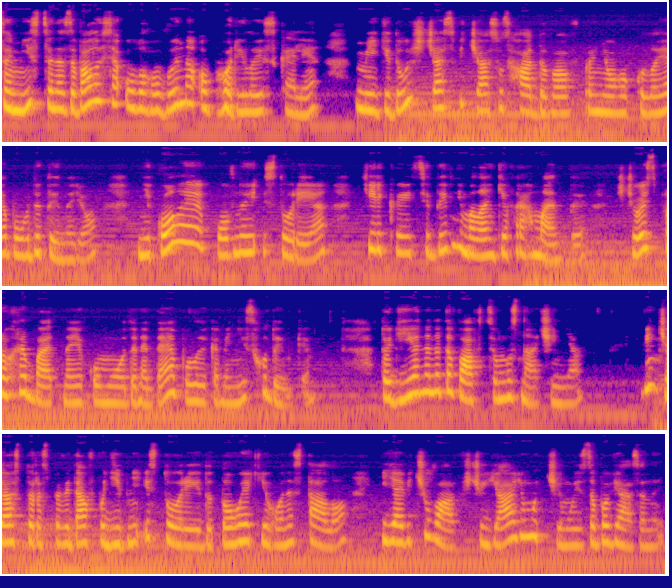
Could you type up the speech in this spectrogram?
Це місце називалося Улоговина обгорілої скелі. Мій дідусь час від часу згадував про нього, коли я був дитиною. Ніколи повної історії, тільки ці дивні маленькі фрагменти, щось про хребет, на якому де-не-де були кам'яні сходинки. Тоді я не надавав цьому значення. Він часто розповідав подібні історії до того, як його не стало, і я відчував, що я йому чимось зобов'язаний.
